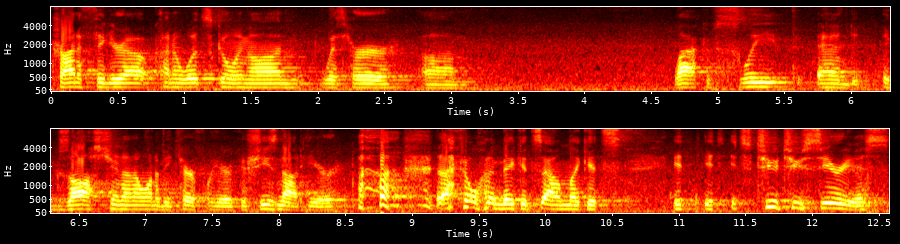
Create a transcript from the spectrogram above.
Trying to figure out kind of what's going on with her. Um, lack of sleep and exhaustion. I want to be careful here because she's not here. I don't want to make it sound like it's, it, it, it's too, too serious.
